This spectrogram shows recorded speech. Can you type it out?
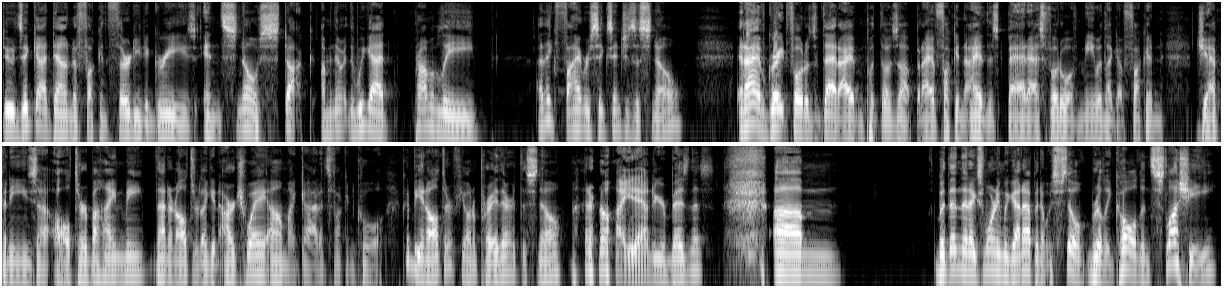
Dudes, it got down to fucking 30 degrees and snow stuck. I mean, we got probably I think five or six inches of snow and I have great photos of that. I haven't put those up, but I have fucking I have this badass photo of me with like a fucking Japanese uh, altar behind me. Not an altar, like an archway. Oh my god, it's fucking cool. Could be an altar if you want to pray there at the snow. I don't know how you handle your business. Um, but then the next morning we got up and it was still really cold and slushy.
